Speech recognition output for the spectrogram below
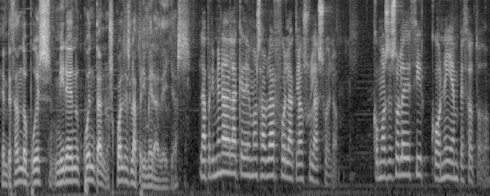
Empezando pues, miren, cuéntanos, ¿cuál es la primera de ellas? La primera de la que debemos hablar fue la cláusula suelo. Como se suele decir, con ella empezó todo.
